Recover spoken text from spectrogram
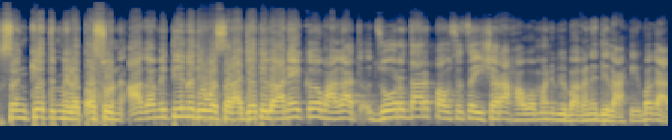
संकेत मिळत असून आगामी तीन दिवस राज्यातील अनेक भागात जोरदार पावसाचा इशारा हवामान विभागाने दिला आहे. बघा.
